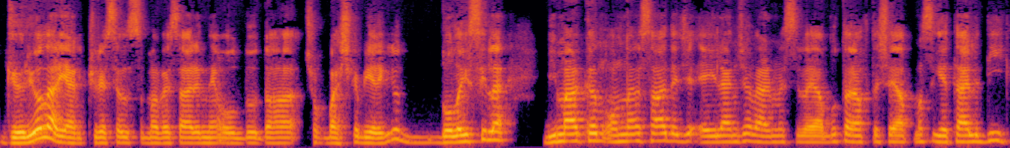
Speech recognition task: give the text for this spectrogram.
görüyorlar yani küresel ısınma vesaire ne olduğu daha çok başka bir yere gidiyor. Dolayısıyla bir markanın onlara sadece eğlence vermesi veya bu tarafta şey yapması yeterli değil.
